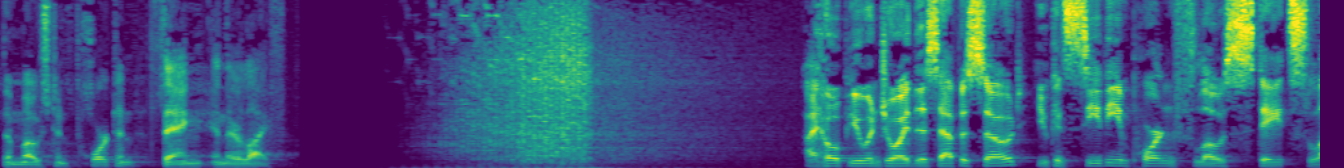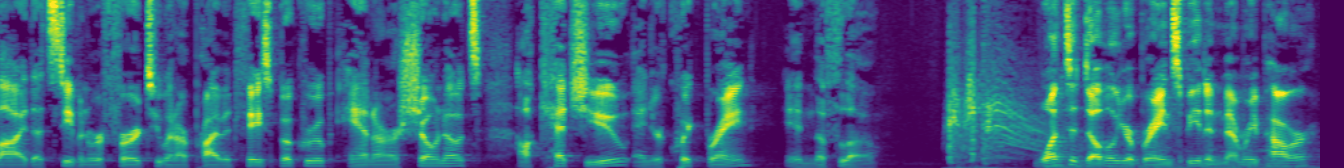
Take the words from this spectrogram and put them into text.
the most important thing in their life. I hope you enjoyed this episode. You can see the important flow state slide that Steven referred to in our private Facebook group and our show notes. I'll catch you and your quick brain in the flow. Want to double your brain speed and memory power?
